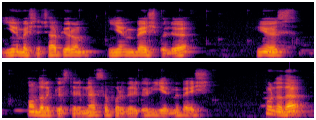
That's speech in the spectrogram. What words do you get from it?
25 ile çarpıyorum. 25 bölü 100 ondalık gösterimle 0,25. Burada da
